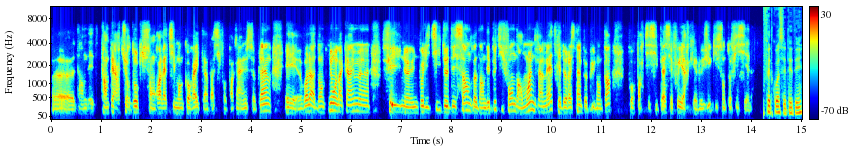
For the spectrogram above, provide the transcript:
dans des températures d'eau qui sont relativement correctes parce qu'il faut pas quand même se plaindre. Et euh, voilà, donc nous, on a quand même euh, fait une, une politique de descendre dans des petits fonds dans moins de 20 mètres et de rester un peu plus longtemps pour participer à ces fouilles archéologiques qui sont officielles. Vous faites quoi cet été?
